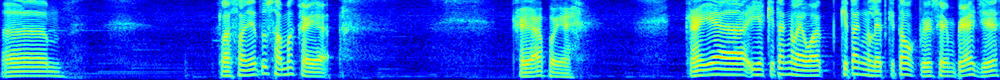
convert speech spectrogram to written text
Um, rasanya tuh sama kayak kayak apa ya? Kayak ya kita ngelewat kita ngelihat kita waktu SMP aja.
